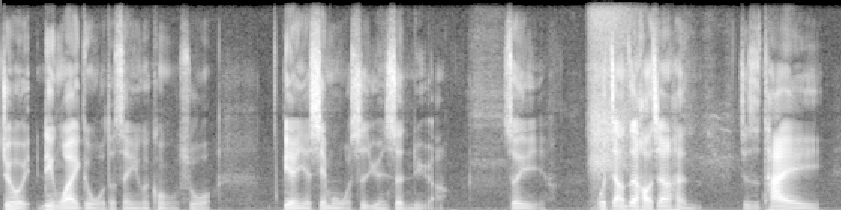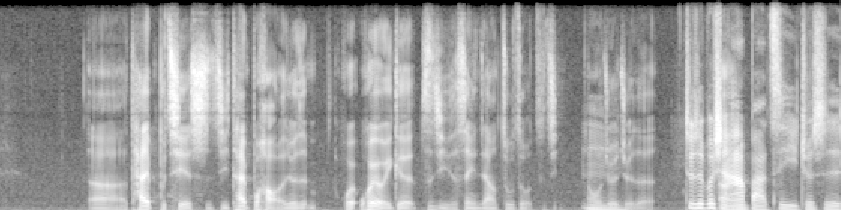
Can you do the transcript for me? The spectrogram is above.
就会另外一个我的声音会跟我说，别人也羡慕我是原生女啊，所以我讲这好像很就是太呃太不切实际，太不好了，就是会我会有一个自己的声音这样阻止我自己，然后我就会觉得、嗯、就是不想要把自己就是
